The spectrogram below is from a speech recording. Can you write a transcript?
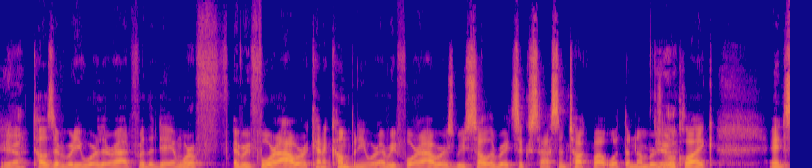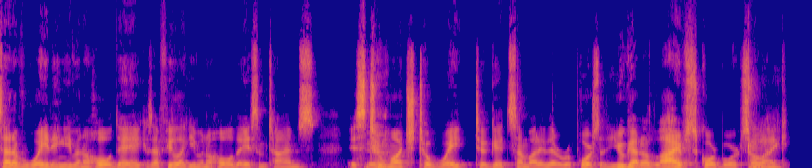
Yeah. tells everybody where they're at for the day and we're a f- every four hour kind of company where every four hours we celebrate success and talk about what the numbers Yeah. look like instead of waiting even a whole day because i feel like even a whole day sometimes is too Yeah. much to wait to get somebody their reports and you got a live scoreboard so Mhm. like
